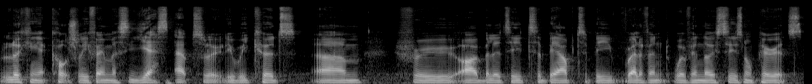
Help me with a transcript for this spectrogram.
looking at culturally famous, yes, absolutely, we could. Um, through our ability to be able to be relevant within those seasonal periods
